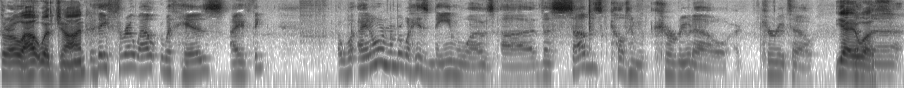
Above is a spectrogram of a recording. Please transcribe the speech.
Throw out with John. they throw out with his i think i don't remember what his name was uh the subs called him kuruto or kuruto Yeah, it was. the,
